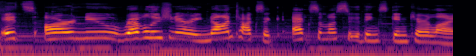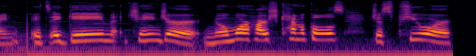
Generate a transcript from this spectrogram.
It's our new revolutionary non toxic eczema soothing skincare line. It's a game changer. No more harsh chemicals, just pure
